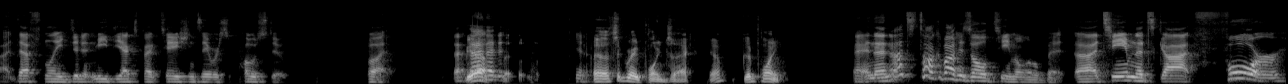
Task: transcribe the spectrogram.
uh, definitely didn't meet the expectations they were supposed to. But that, yeah, that, that, you know. yeah, that's a great point, Zach. Yeah, good point. And then let's talk about his old team a little bit. Uh, a team that's got four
